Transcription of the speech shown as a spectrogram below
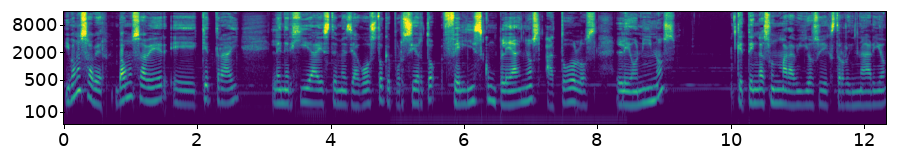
Y vamos a ver, vamos a ver eh, qué trae la energía este mes de agosto, que por cierto, feliz cumpleaños a todos los Que tengas un maravilloso y extraordinario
